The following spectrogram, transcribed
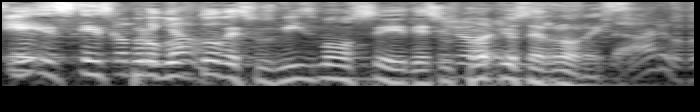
Sí, es, es producto de sus mismos, eh, de sus Errores. propios errores. Claro.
